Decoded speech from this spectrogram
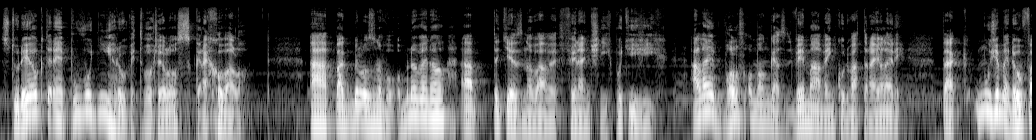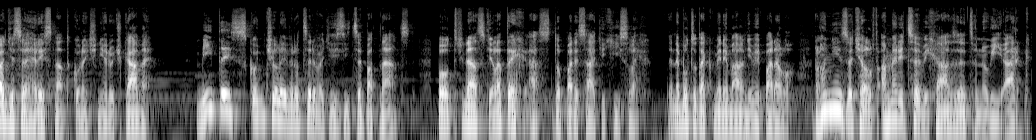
Studio, které původní hru vytvořilo, zkrachovalo. A pak bylo znovu obnoveno a teď je znova ve finančních potížích. Ale Wolf Among Us 2 má venku dva trailery, tak můžeme doufat, že se hry snad konečně dočkáme. Mýty skončily v roce 2015, po 13 letech a 150 číslech nebo to tak minimálně vypadalo. Loni začal v Americe vycházet nový ark,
